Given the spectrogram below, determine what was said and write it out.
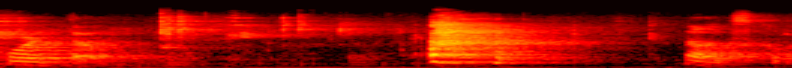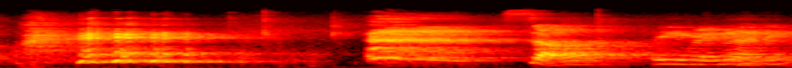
poured though. that looks cool. so, are you ready? Ready?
